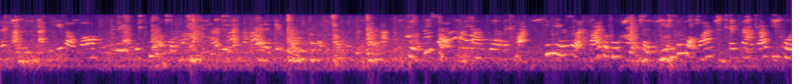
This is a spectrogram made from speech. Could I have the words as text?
นะคะอันนี้เราก็ถ่ายรูปคู่กับตัวพับหลังได้เลยนะคะให้ได้เก็บรูปนี้ให้เราได้ชมกันอยู่นะคะจุดที่สองคือกลางเมืองเลยค่ะ ที่มีลักษณะคล้ายกับภูเขาแบบนี้ต้องบอกว่าเป็นการรับอิทธิพล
